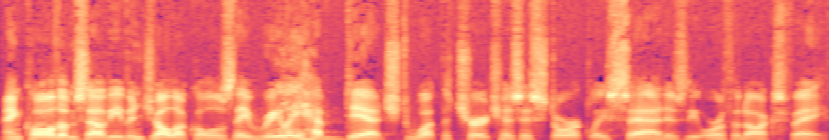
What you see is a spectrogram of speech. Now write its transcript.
and call themselves evangelicals, they really have ditched what the church has historically said is the Orthodox faith.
